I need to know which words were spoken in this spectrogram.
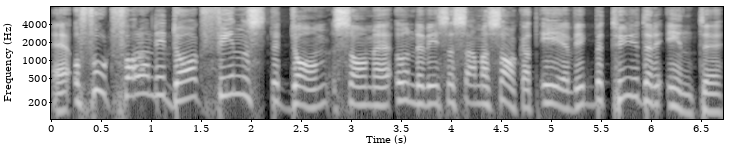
Eh, och fortfarande idag finns det de som eh, undervisar samma sak, att evig betyder inte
